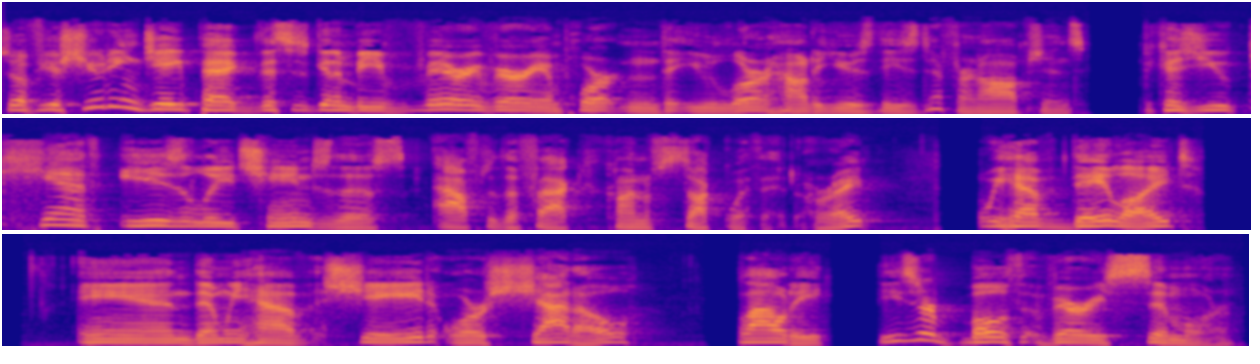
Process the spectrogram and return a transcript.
So if you're shooting JPEG, this is going to be very, very important that you learn how to use these different options because you can't easily change this after the fact. You're kind of stuck with it. All right. We have daylight and then we have shade or shadow, cloudy. These are both very similar.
